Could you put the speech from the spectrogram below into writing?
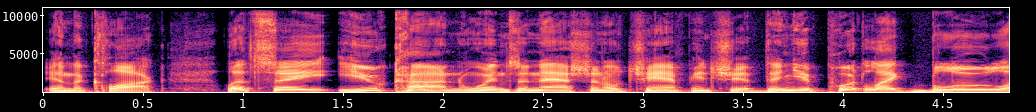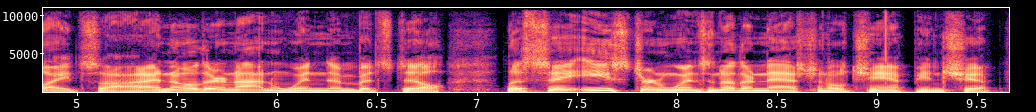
in the clock. Let's say UConn wins a national championship. Then you put like blue lights on. I know they're not in Windham, but still. Let's say Eastern wins another national championship.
